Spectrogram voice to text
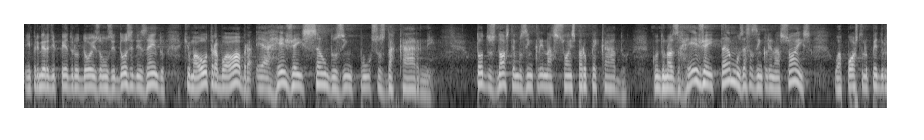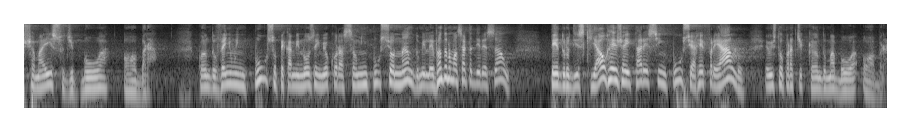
em 1 de Pedro 2, 11 e 12, dizendo que uma outra boa obra é a rejeição dos impulsos da carne. Todos nós temos inclinações para o pecado. Quando nós rejeitamos essas inclinações, o apóstolo Pedro chama isso de boa obra. Quando vem um impulso pecaminoso em meu coração, me impulsionando, me levando numa certa direção, Pedro diz que ao rejeitar esse impulso e a refreá-lo, eu estou praticando uma boa obra.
